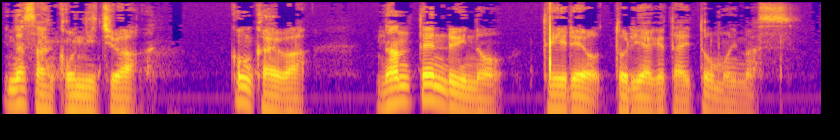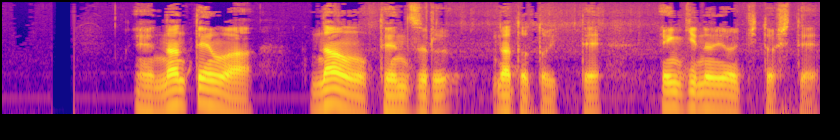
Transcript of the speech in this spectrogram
皆さんこんにちは。今回は南天類の手入れを取り上げたいと思います、えー、南天は南を転ずるなどといって縁起の良い木として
